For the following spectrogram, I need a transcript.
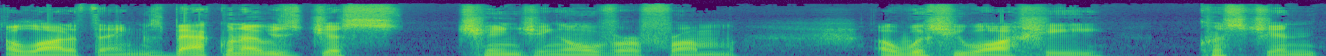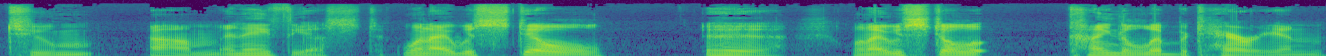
a lot of things, back when I was just changing over from a wishy washy Christian to um, an atheist, when I was still uh, when I was still kind of libertarian,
